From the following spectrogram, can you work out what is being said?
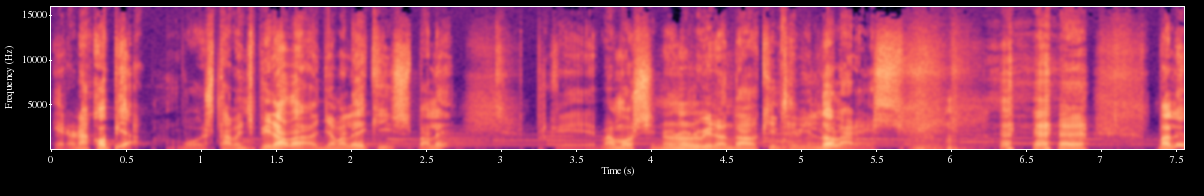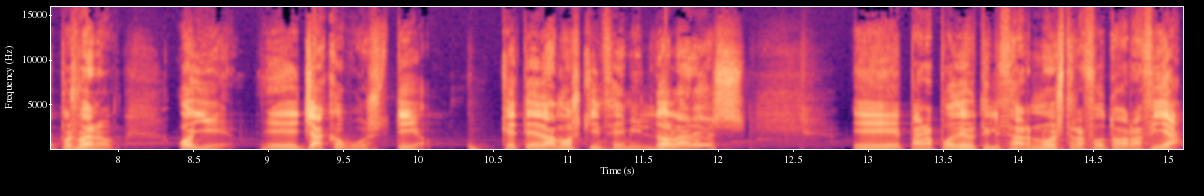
era una copia, o estaba inspirada, llámale X, ¿vale? Porque, vamos, si no, no le hubieran dado 15 mil dólares. ¿Vale? Pues bueno, oye, eh, Jacobus, tío, que te damos 15 mil dólares eh, para poder utilizar nuestra fotografía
